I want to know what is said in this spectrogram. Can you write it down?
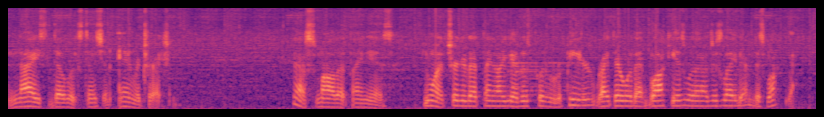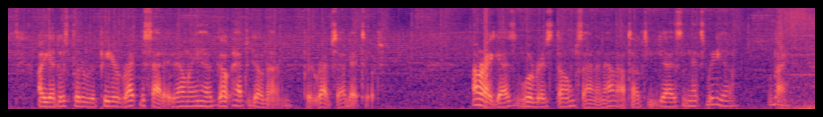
Nice double extension and retraction. Look how small that thing is you want to trigger that thing, all you gotta do is put a repeater right there where that block is, where I just laid down. This block, yeah. All you gotta do is put a repeater right beside it. It don't even have, go, have to go nothing. Put it right beside that torch. Alright guys, Lord Redstone signing out. I'll talk to you guys in the next video. Bye-bye.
